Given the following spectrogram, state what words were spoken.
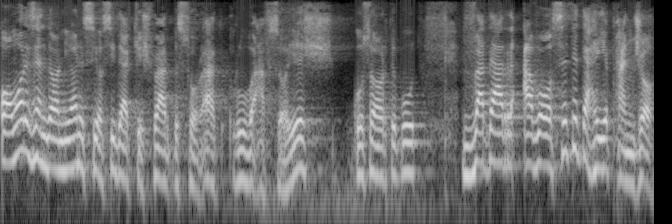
آمار زندانیان سیاسی در کشور به سرعت رو به افزایش گذارده بود و در عواست دهه پنجاه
